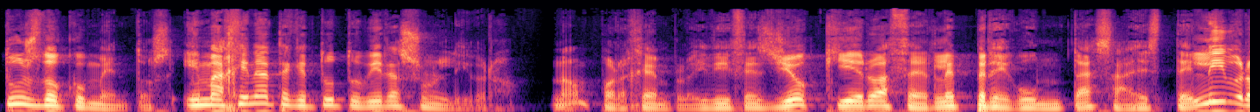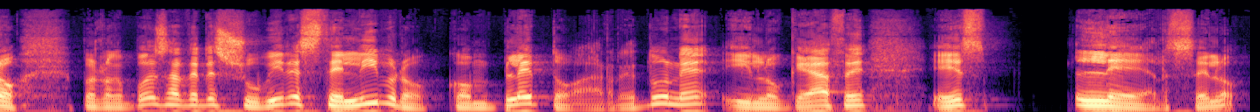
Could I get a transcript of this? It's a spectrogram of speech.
tus documentos. Imagínate que tú tuvieras un libro, ¿no? Por ejemplo, y dices, yo quiero hacerle preguntas a este libro. Pues lo que puedes hacer es subir este libro completo a Retune y lo que hace es leérselo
